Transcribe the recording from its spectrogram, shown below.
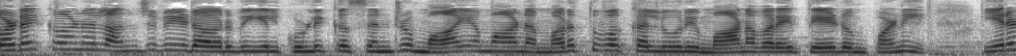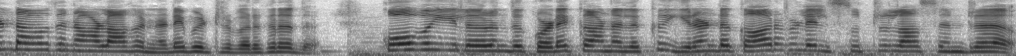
கொடைக்கானல் அஞ்சுவீடு அருவியில் குளிக்க சென்று மாயமான மருத்துவக் கல்லூரி மாணவரை தேடும் பணி இரண்டாவது நாளாக நடைபெற்று வருகிறது. கோவையிலிருந்து கொடைக்கானலுக்கு இரண்டு கார்களில் சுற்றுலா சென்ற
